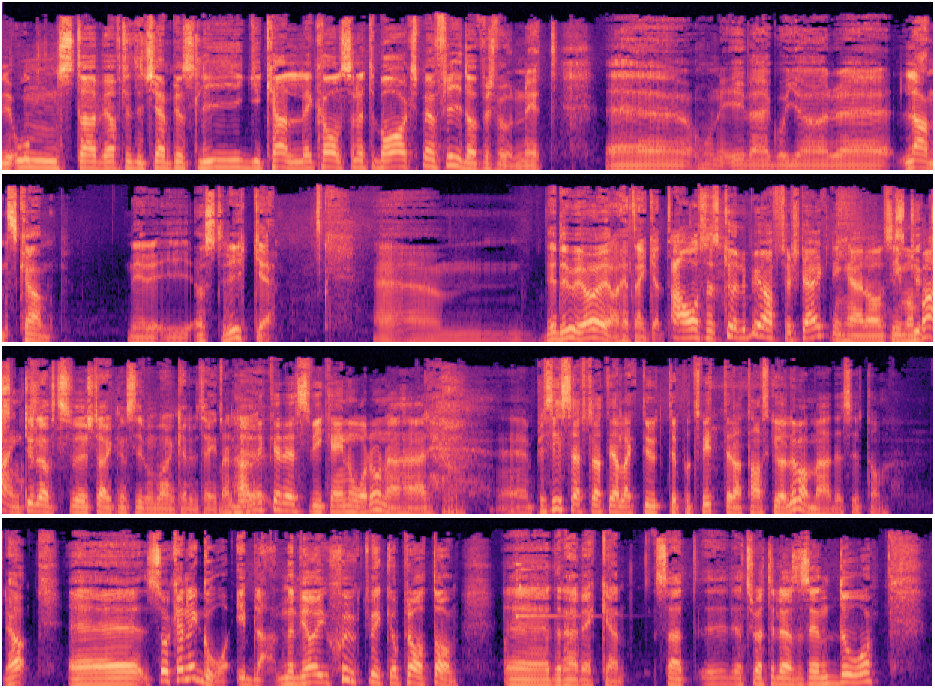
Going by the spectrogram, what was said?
det är onsdag, vi har haft lite Champions League, Kalle Karlsson är tillbaks men Frida har försvunnit. Ehm, hon är iväg och gör eh, landskamp nere i Österrike. Ehm, det är du och jag, ja, helt enkelt. Ja, och så skulle vi ha haft förstärkning här av Simon Skulle- Bank. Skulle haft förstärkning av Simon Bank hade vi tänkt. Men Men han det- lyckades vika in årorna här. Eh, precis efter att jag lagt ut det på Twitter att han skulle vara med dessutom. Ja, eh, så kan det gå ibland. Men vi har ju sjukt mycket att prata om eh, den här veckan. Så att eh, jag tror att det löser sig ändå.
